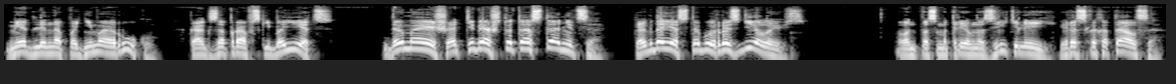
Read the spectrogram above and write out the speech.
медленно поднимая руку, как заправский боец. «Думаешь, от тебя что-то останется, когда я с тобой разделаюсь?» Он посмотрел на зрителей и расхохотался.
